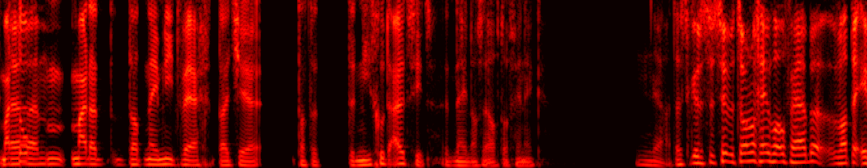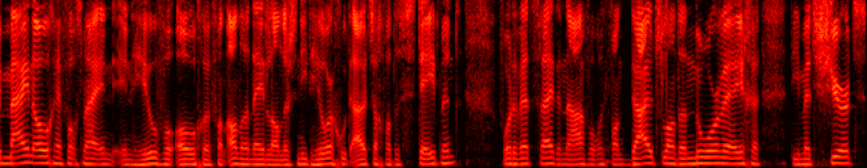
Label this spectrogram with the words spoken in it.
Maar, toch, Ehm, maar dat, dat neemt niet weg dat, je, dat het er niet goed uitziet. Het Nederlands elftal, vind ik. Ja, dus, dus zullen we het zo nog even over hebben? Wat er in mijn ogen en volgens mij in, in heel veel ogen van andere Nederlanders niet heel erg goed uitzag. Wat een statement voor de wedstrijd. De navolging van Duitsland en Noorwegen. Die met shirts,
